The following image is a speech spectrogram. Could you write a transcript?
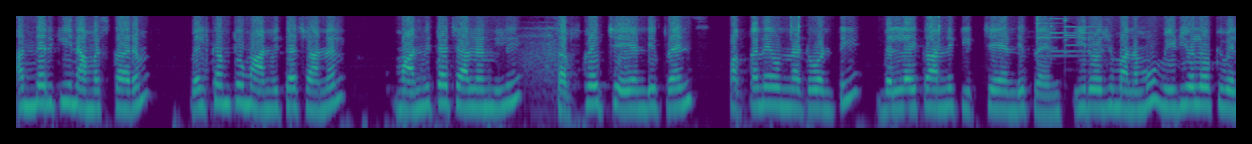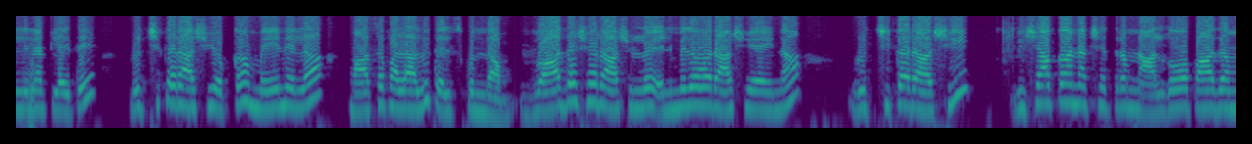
అందరికీ నమస్కారం. Welcome to Manvitha channel Manvitha ఛానల్ని సబ్స్క్రైబ్ చేయండి ఫ్రెండ్స్ పక్కనే ఉన్నటువంటి బెల్ ఐకాన్ని క్లిక్ చేయండి ఫ్రెండ్స్ ఈరోజు మనము వీడియోలోకి వెళ్ళినట్లయితే వృచ్చిక రాశి యొక్క మే నెల మాస ఫలాలు తెలుసుకుందాం. ద్వాదశ రాశుల్లో ఎనిమిదవ రాశి అయిన వృచ్చిక రాశి విశాఖ నక్షత్రం నాలుగవ పాదం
